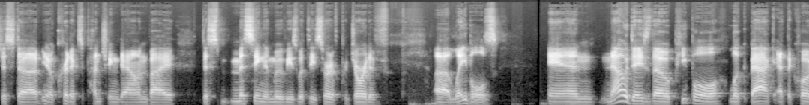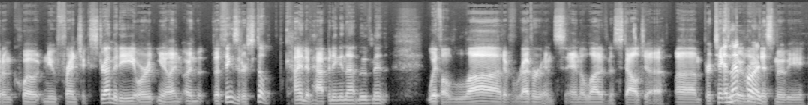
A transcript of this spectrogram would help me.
just uh, you know critics punching down by dismissing the movies with these sort of pejorative uh, labels and nowadays though people look back at the quote unquote new french extremity or you know and, and the, the things that are still kind of happening in that movement with a lot of reverence and a lot of nostalgia, um, particularly this movie.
